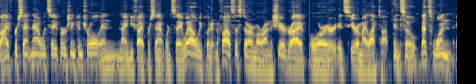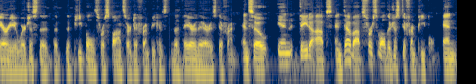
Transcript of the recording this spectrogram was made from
5% now would say version control, and 95% would say, Well, we put it in a file system or on a shared drive, or it's here on my laptop. And so, that's one area where just the, the, the people's response are different because the there there is different. And so in data ops and DevOps, first of all, they're just different people. And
